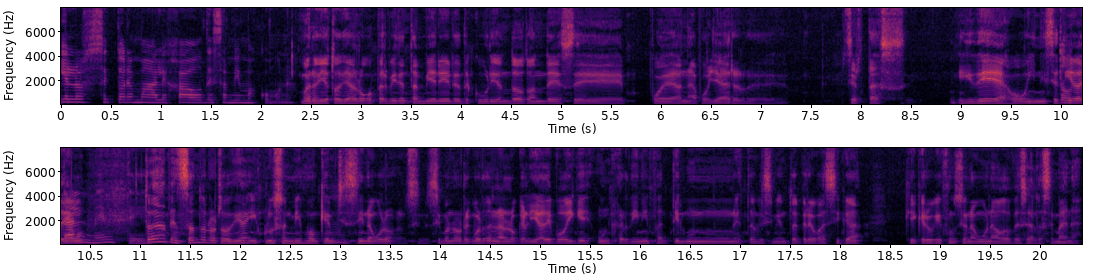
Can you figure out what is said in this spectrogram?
y en los sectores más alejados de esas mismas comunas. Bueno, y estos diálogos permiten también ir descubriendo dónde se puedan apoyar eh, ciertas ideas o iniciativas. Totalmente. Estaba pensando el otro día, incluso el mismo Kemchi mm. se inauguró, si, mal no recuerdo, en la localidad de Boique, un jardín infantil, un, establecimiento de prebásica que creo que funciona una o dos veces a la semana.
